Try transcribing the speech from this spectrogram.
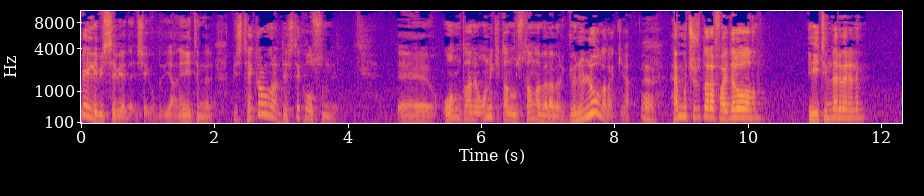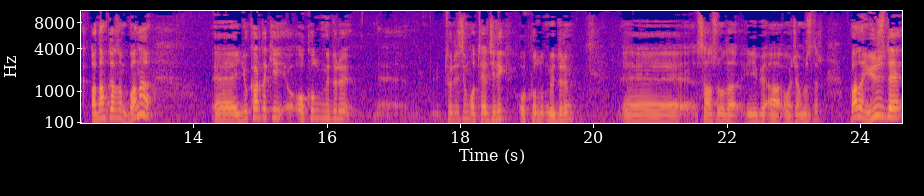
belli bir seviyede şey olur yani eğitimleri. Biz tekrar onlara destek olsun diye. E, 10 tane 12 tane ustamla beraber gönüllü olarak ya evet. hem bu çocuklara faydalı olalım, eğitimler verelim. Adam kazan bana e, yukarıdaki okul müdürü, e, turizm otelcilik okul müdürüm e, sağ olsun o da iyi bir a- hocamızdır. Bana yüzde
